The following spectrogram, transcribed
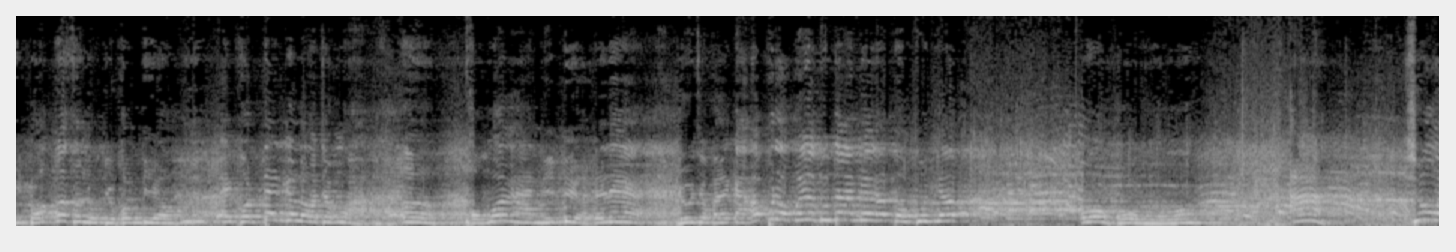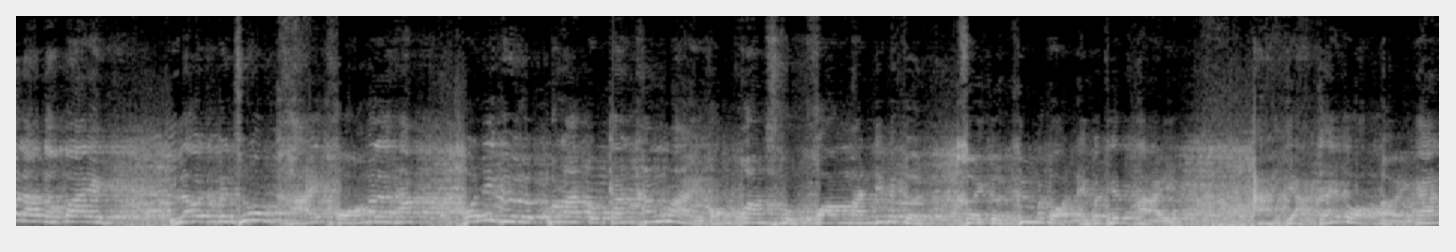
บีทบ็อกก็สนุกอยู่คนเดียว ไอ้คนเต้นก็รอจังหวะ เออ ผมว่างานนี้เดือดแน่ๆ ดูจากบรรยากาศ เอาปรบมือกับทุกท่านด้วยครับ ขอบคุณครับ โอ้โห อะ ช่วงเวลาต่อไป เราจะเป็นช่วงขายของกันแล้วครับ เพราะนี่คือปรากฏการณ์ครั้งใหม่ของความสนุกความมันที่ไม่เกิดเคยเกิดขึ้นมาก่อนในประเทศไทยอะอยากจะให้บอกหน่อยงาน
